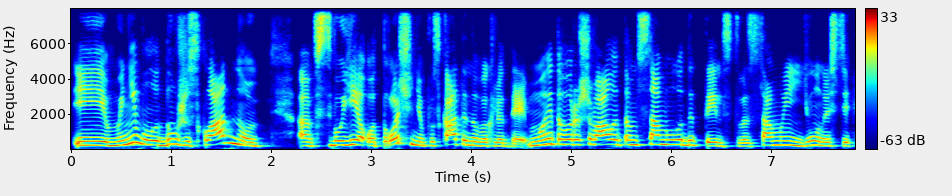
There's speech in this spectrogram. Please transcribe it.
І мені було дуже складно е, в своє оточення пускати нових людей. Ми товаришували там з самого дитинства, з самої юності.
